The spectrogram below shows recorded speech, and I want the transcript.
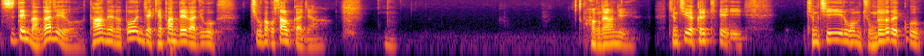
시스템이 망가져요. 다음에는 또 이제 개판돼 가지고 치고받고 싸울 거 아니야. 음. 황당한 일이에요. 정치가 그렇게 정치로 보면 중도도 있고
